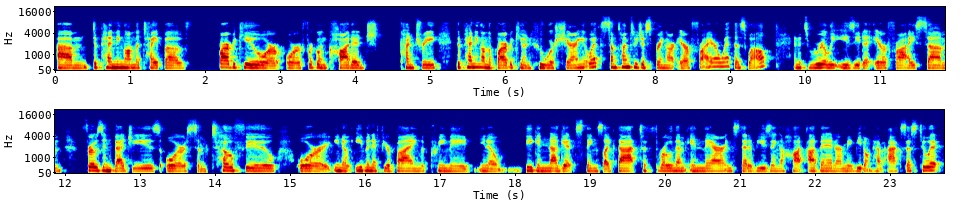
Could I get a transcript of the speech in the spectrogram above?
um, depending on the type of barbecue or or if we're going cottage country, depending on the barbecue and who we're sharing it with. Sometimes we just bring our air fryer with as well. And it's really easy to air fry some frozen veggies or some tofu, or, you know, even if you're buying the pre made, you know, vegan nuggets, things like that, to throw them in there instead of using a hot oven, or maybe you don't have access to it.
